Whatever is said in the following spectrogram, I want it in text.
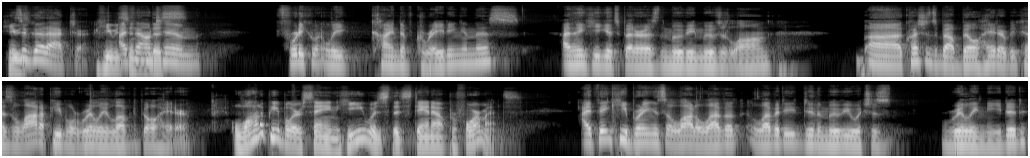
He He's was- a good actor. he was I found this- him frequently kind of grating in this. I think he gets better as the movie moves along. Uh, questions about Bill Hader because a lot of people really loved Bill Hader. A lot of people are saying he was the standout performance. I think he brings a lot of lev- levity to the movie, which is really needed.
